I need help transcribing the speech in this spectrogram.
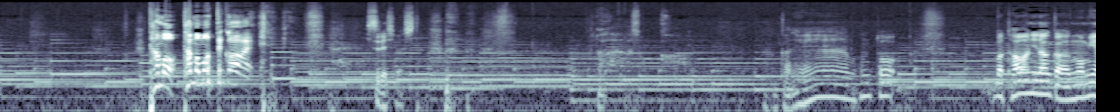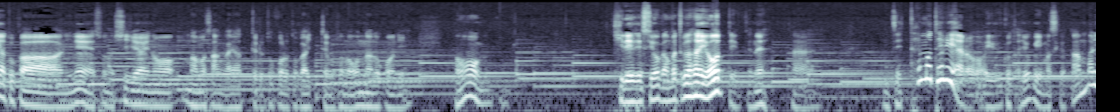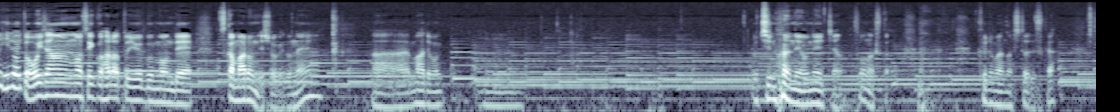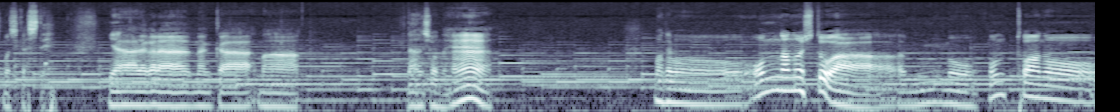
タモ、タモ持ってこい。失礼しました。と、まあ、たまになんか飲み屋とかにね、その知り合いのママさんがやってるところとか行っても、その女の子に、お綺麗ですよ、頑張ってくださいよって言ってね、はい、絶対モテるやろ、いうことはよく言いますけど、あんまりひどいと、おいさんのセクハラという部門で捕まるんでしょうけどね、あまあでも、うん、うちの姉、お姉ちゃん、そうなんですか、車の人ですか？もしかして。いやだからなんかまあなんでしょうね。まあでも女の人はもう本当あの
